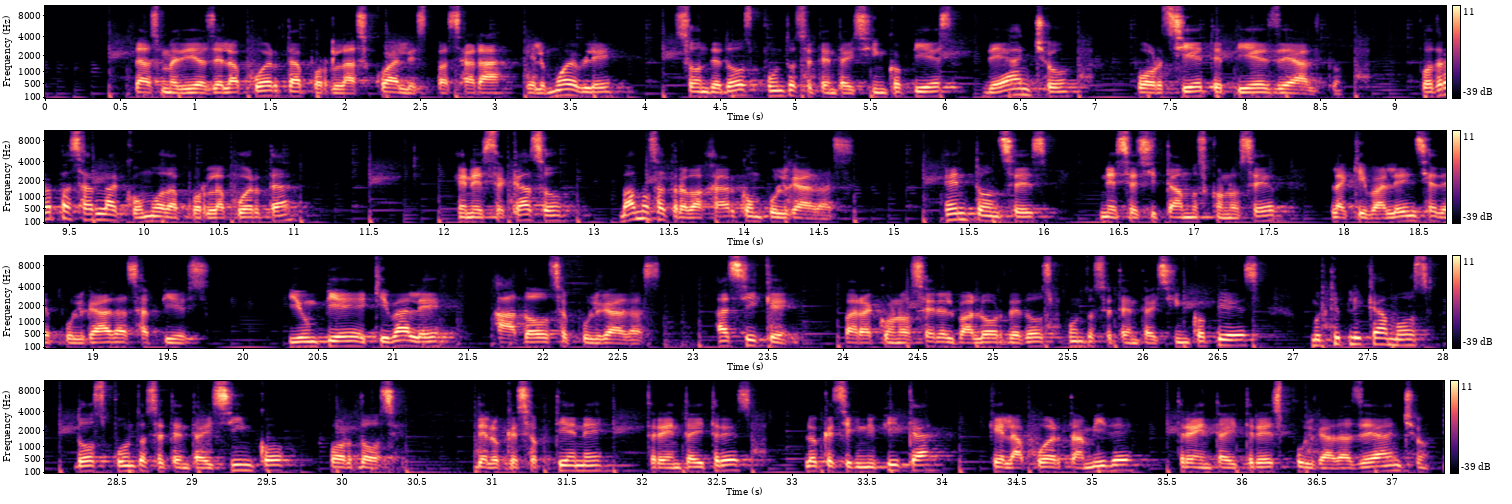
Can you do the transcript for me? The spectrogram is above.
Las medidas de la puerta por las cuales pasará el mueble son de 2.75 pies de ancho por 7 pies de alto. ¿Podrá pasar la cómoda por la puerta? En este caso, vamos a trabajar con pulgadas. Entonces, necesitamos conocer la equivalencia de pulgadas a pies, y un pie equivale a 12 pulgadas. Así que, para conocer el valor de 2.75 pies, multiplicamos 2.75 por 12, de lo que se obtiene 33, lo que significa que la puerta mide 33 pulgadas de ancho.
